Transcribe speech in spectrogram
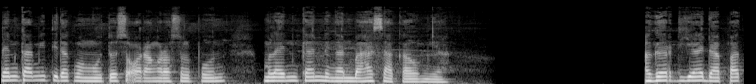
Dan kami tidak mengutus seorang rasul pun, melainkan dengan bahasa kaumnya, agar dia dapat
